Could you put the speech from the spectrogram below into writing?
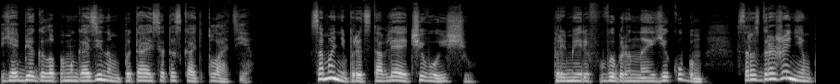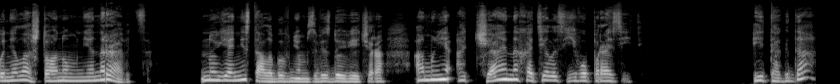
Я бегала по магазинам, пытаясь отыскать платье. Сама не представляя, чего ищу. Примерив выбранное Якубом, с раздражением поняла, что оно мне нравится. Но я не стала бы в нем звездой вечера, а мне отчаянно хотелось его поразить. И тогда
